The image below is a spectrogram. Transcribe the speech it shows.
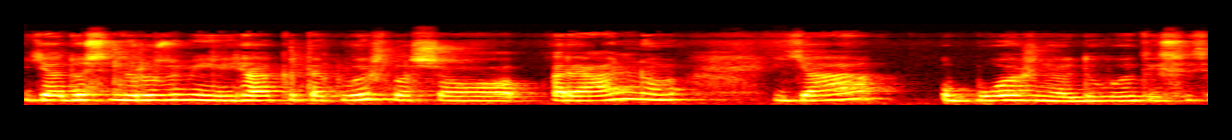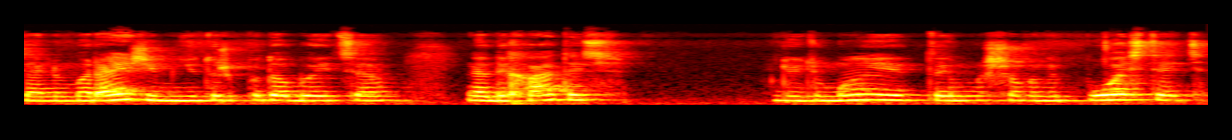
я досі не розумію, як так вийшло, що реально я обожнюю дивитися соціальні мережі. Мені дуже подобається надихатись людьми, тим, що вони постять.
